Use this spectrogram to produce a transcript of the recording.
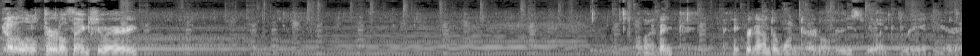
Got a little turtle sanctuary. Although I think I think we're down to one turtle. There used to be like three in here.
